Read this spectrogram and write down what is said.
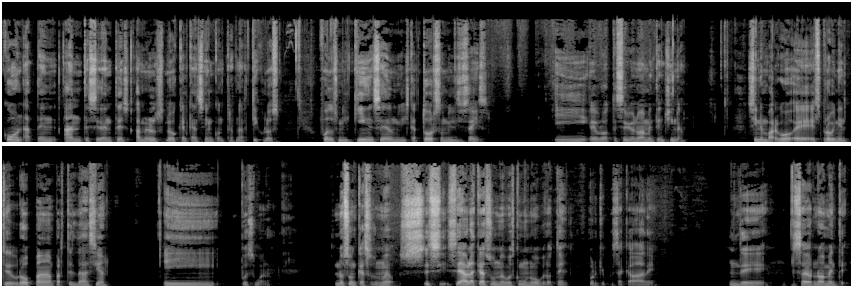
con antecedentes, al menos lo que alcancé a encontrar en artículos. Fue 2015, 2014, 2016 y el brote se vio nuevamente en China. Sin embargo, eh, es proveniente de Europa, partes de Asia y pues bueno, no son casos nuevos. Se, se habla de casos nuevos como un nuevo brote porque pues acaba de, de saber nuevamente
